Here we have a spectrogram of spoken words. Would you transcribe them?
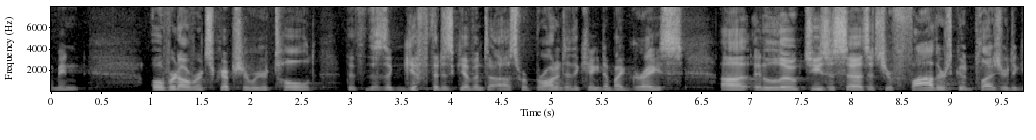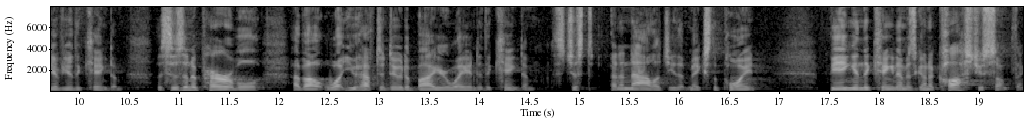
I mean, over and over in Scripture, we are told that this is a gift that is given to us. We're brought into the kingdom by grace. Uh, in Luke, Jesus says, It's your Father's good pleasure to give you the kingdom. This isn't a parable about what you have to do to buy your way into the kingdom. It's just an analogy that makes the point being in the kingdom is going to cost you something.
